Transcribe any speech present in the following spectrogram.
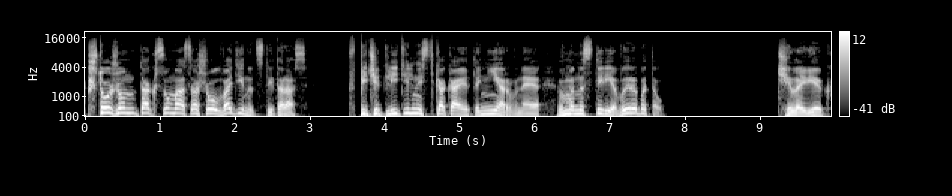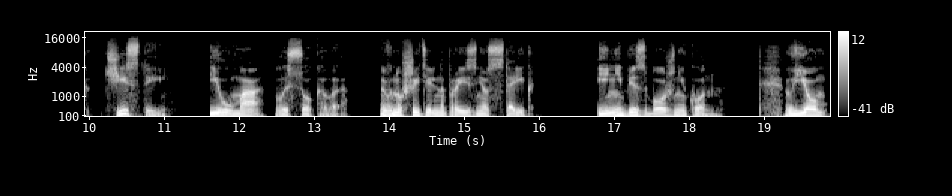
Что же он так с ума сошел в одиннадцатый-то раз? Впечатлительность какая-то нервная в монастыре выработал. Человек чистый и ума высокого, внушительно произнес старик, и не безбожник он. В ем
